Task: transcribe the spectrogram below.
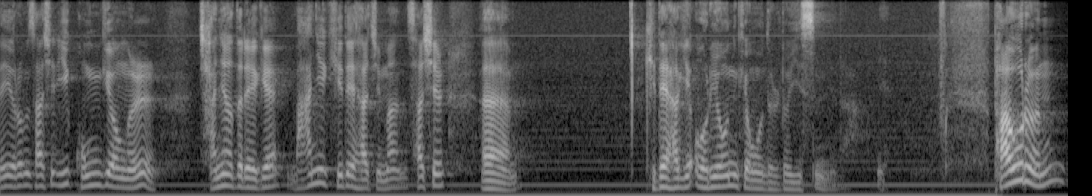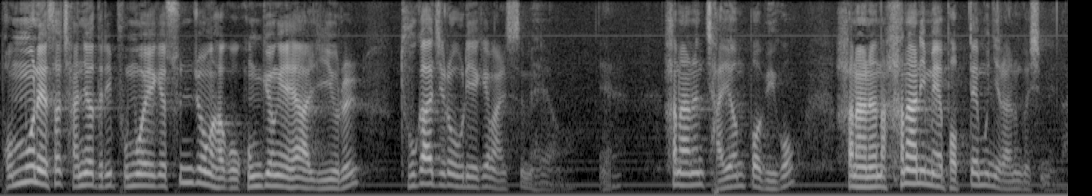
예. 여러분 사실 이 공경을 자녀들에게 많이 기대하지만 사실 기대하기 어려운 경우들도 있습니다. 예. 바울은 본문에서 자녀들이 부모에게 순종하고 공경해야 할 이유를 두 가지로 우리에게 말씀해요. 예. 하나는 자연법이고 하나는 하나님의 법 때문이라는 것입니다.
